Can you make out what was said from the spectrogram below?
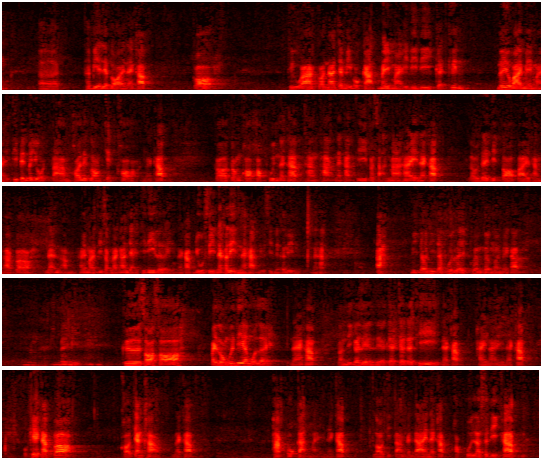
ออทะเบียนเรียบร้อยนะครับ ก็ ถือว่าก็น่าจะมีโอกาสใหม่ ๆ ดี ๆ เกิดขึ้นนโยบายใหม่ ๆ ที่เป็นประโยชน์ตามข้อเรียกร้อง 7 ข้อนะครับ ก็ต้องขอขอบคุณนะครับทางพักนะครับที่ประสานมาให้นะครับ เราได้ติดต่อไปทางพักก็แนะนำให้มาที่สำนักงานใหญ่ที่นี่เลยนะครับ อยู่ศรีนครินนะฮะอยู่ศรีนครินนะฮะอะมีเจ้าที่จะพูดอะไรเพิ่มเติมหน่อยไหมครับ ไม่มี คือสสไปลงพื้นที่กันหมดเลยนะครับ ตอนนี้ก็เหลือเหลือแต่เจ้าหน้าที่นะครับภายในนะครับ โอเคครับก็ ขอแจ้งข่าวนะครับ พักโอกาสใหม่นะครับลองติดตามกันได้นะครับ ขอบคุณและสวัสดีครับ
